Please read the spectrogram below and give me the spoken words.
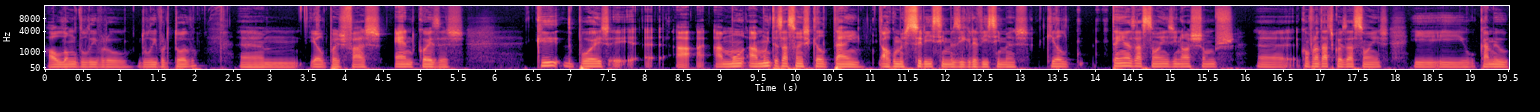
ao longo do livro, do livro todo. Um, ele depois faz N coisas que depois eh, eh, há, há, há, muitas ações que ele tem, algumas seríssimas e gravíssimas, que ele tem as ações e nós somos uh, confrontados com as ações e, e o Camus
